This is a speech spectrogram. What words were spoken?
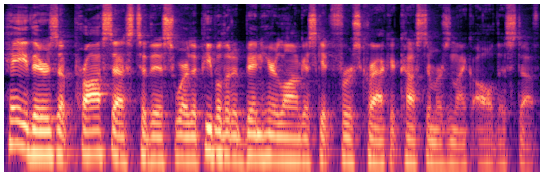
hey, there's a process to this where the people that have been here longest get first crack at customers and like all this stuff.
